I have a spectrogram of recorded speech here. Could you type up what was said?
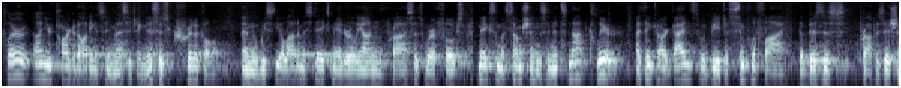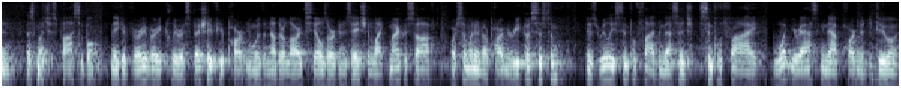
Clear on your target audience and messaging. This is critical. And we see a lot of mistakes made early on in the process where folks make some assumptions and it's not clear. I think our guidance would be to simplify the business proposition as much as possible. Make it very, very clear, especially if you're partnering with another large sales organization like Microsoft or someone in our partner ecosystem, is really simplify the message, simplify what you're asking that partner to do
